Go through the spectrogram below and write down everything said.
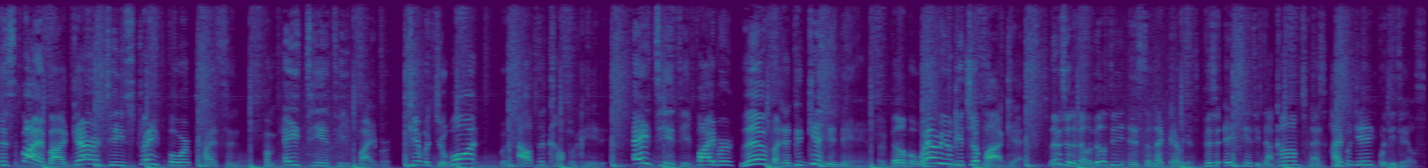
inspired by guaranteed straightforward pricing from AT&T Fiber. Get what you want without the complicated. AT&T Fiber, live like a gigillionaire. Available wherever you get your podcast. Limited availability in select areas. Visit AT&T.com slash hypergig for details.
